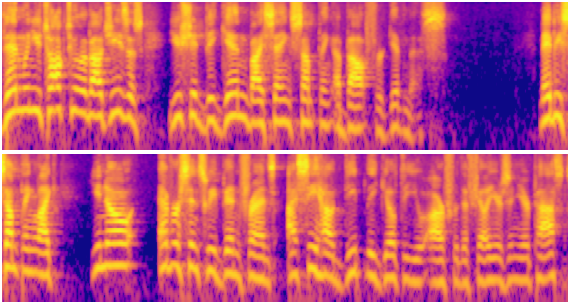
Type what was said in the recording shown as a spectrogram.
then when you talk to him about Jesus, you should begin by saying something about forgiveness. Maybe something like, you know, ever since we've been friends, I see how deeply guilty you are for the failures in your past.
